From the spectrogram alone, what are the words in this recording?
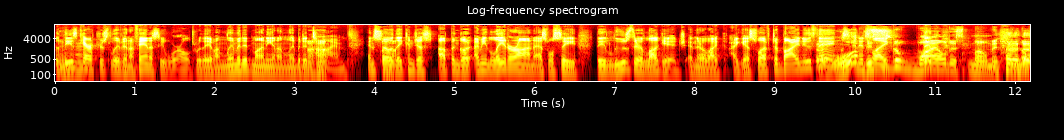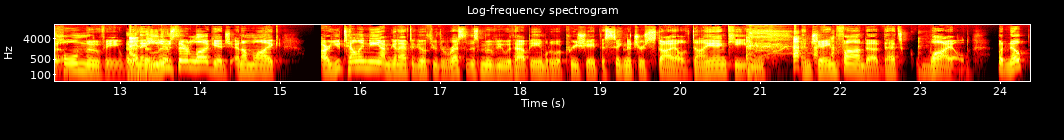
But these Mhm. characters live in a fantasy world where they have unlimited money and unlimited Uh-huh. time. And so Uh-huh. they can just up and go. I mean, later on, as we'll see, they lose their luggage and they're like, I guess we'll have to buy new like, things. "Whoop." and it's like this like, is the wildest moment in the whole movie when they either- lose their luggage, and I'm like, "Are you telling me I'm going to have to go through the rest of this movie without being able to appreciate the signature style of Diane Keaton and Jane Fonda? That's wild." But nope,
